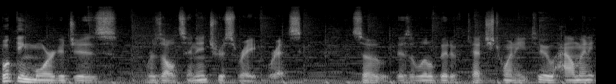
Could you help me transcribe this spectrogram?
booking mortgages results in interest rate risk. So there's a little bit of catch 22. How many,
